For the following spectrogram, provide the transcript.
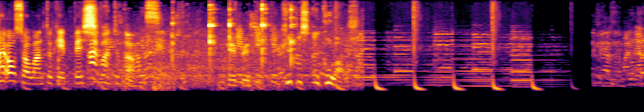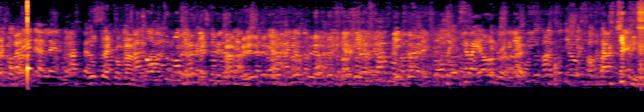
I also want to keep this. I want to keep oh. this. Keep, keep, keep, keep. Kippis en koelaus. Kippis.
